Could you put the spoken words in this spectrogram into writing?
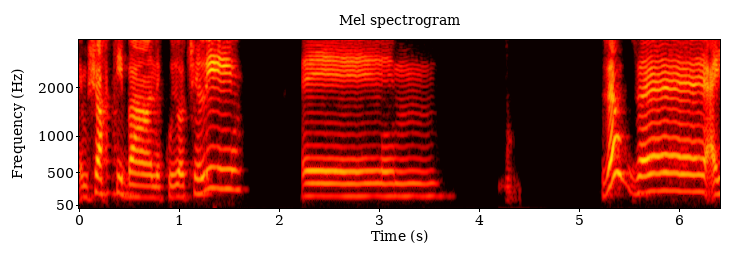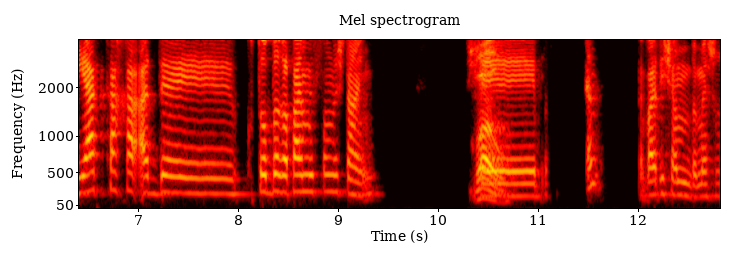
המשכתי בנקודות שלי, אה, זהו, זה היה ככה עד אה, אוקטובר 2022. וואו. ש... כן, עבדתי שם במשך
